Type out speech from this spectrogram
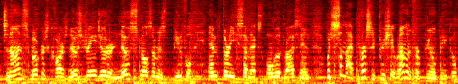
It's a non-smoker's car, no strange odor, no smells over this beautiful M37X all-wheel drive sedan, which is something I personally appreciate when I'm looking for a pre-owned vehicle.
